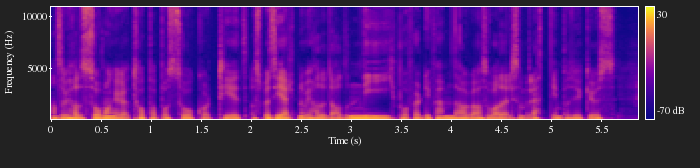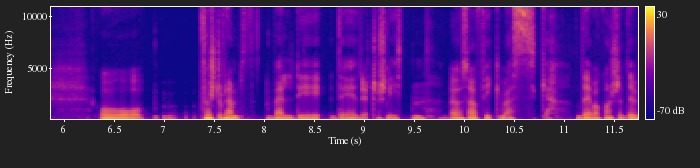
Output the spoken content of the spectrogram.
Altså, vi hadde så mange topper på så kort tid. Og spesielt når vi hadde da ni på 45 dager, så var det liksom rett inn på sykehus. Og først og fremst veldig dehydrert og sliten. Så jeg fikk væske. Det var kanskje det,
